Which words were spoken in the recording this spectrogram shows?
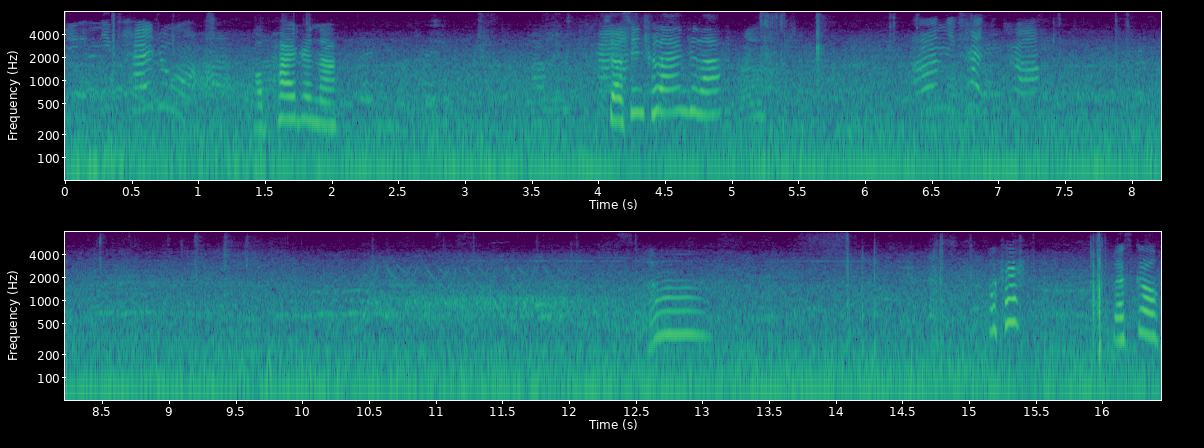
你你拍着我啊。我拍着呢。啊小心车，Angela。啊，你看，你看啊。嗯。OK，Let's go。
